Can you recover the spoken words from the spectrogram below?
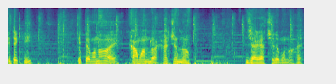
এটা কি? এটা মনে হয় কামান রাখার জন্য জায়গা ছিল মনে হয়?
